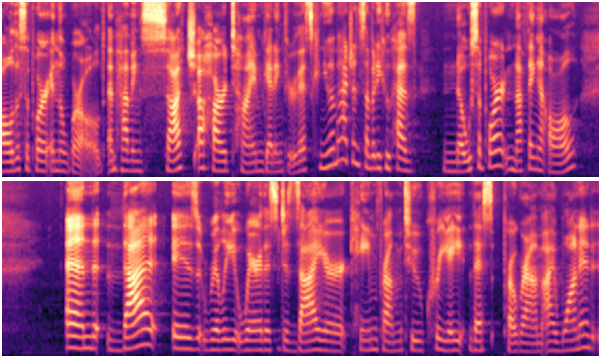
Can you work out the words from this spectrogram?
all the support in the world. I'm having such a hard time getting through this. Can you imagine somebody who has no support, nothing at all? And that is really where this desire came from to create this program. I wanted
